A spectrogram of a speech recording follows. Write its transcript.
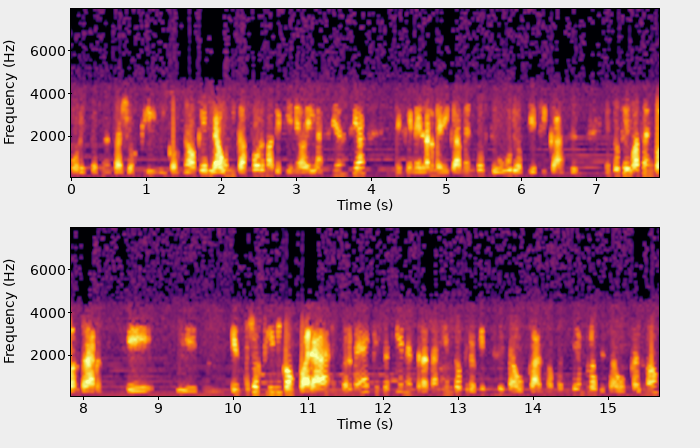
por estos ensayos clínicos, ¿no? Que es la única forma que tiene hoy la ciencia de generar medicamentos seguros y eficaces. Entonces vas a encontrar eh, eh, ensayos clínicos para enfermedades que se tienen tratamiento, pero que se está buscando. Por ejemplo, se está buscando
